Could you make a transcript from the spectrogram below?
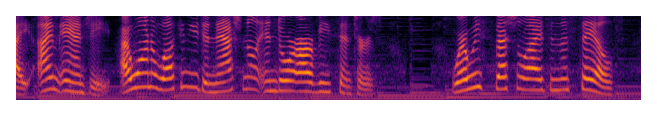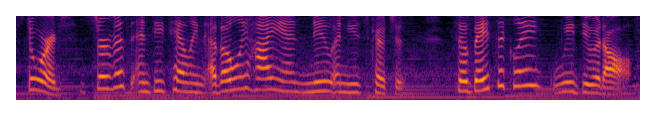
Hi, I'm Angie. I want to welcome you to National Indoor RV Centers, where we specialize in the sales, storage, service, and detailing of only high-end new and used coaches. So basically, we do it all.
